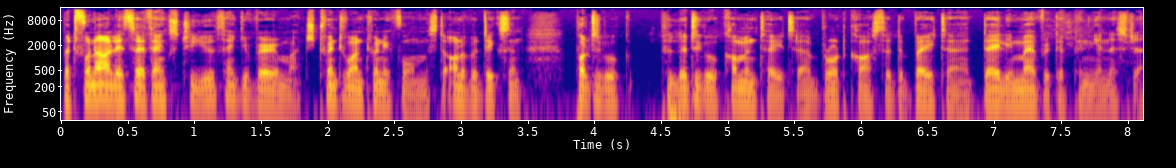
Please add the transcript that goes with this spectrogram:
But for now, let's say thanks to you. Thank you very much. 2124, Mr. Oliver Dickson, political political commentator, broadcaster, debater, Daily Maverick opinionist.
